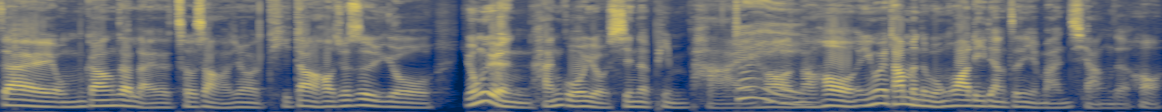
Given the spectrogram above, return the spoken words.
在我们刚刚在来的车上，好像有提到哈，就是有永远韩国有新的品牌哈，然后因为他们的文化力量真的也蛮强的哈，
